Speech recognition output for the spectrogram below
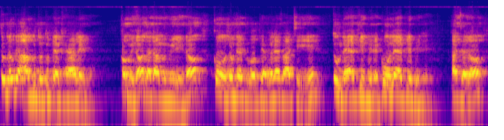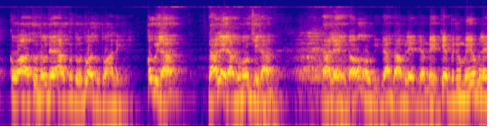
သူလုပ်တဲ့အကုသိုလ်သူပြန်ခံရလိမ့်မယ်ဟုတ်ပြီနော်ဒါတာမမီတွေနော်ကိုယ်လုံးတဲ့သူကိုပြန်ကလေးစားချင်ရင်သူ့လည်းအပြစ်ဖြစ်တယ်ကိုယ်လည်းအပြစ်ဖြစ်တယ်အဲကြတော့ကိုကသူ့လုံးတဲ့အကုသို့သူ့အတူသွားလိမ့်မယ်ဟုတ်ပြီလားနားလေလားဘုံဘုံဖြေလားနားလေနော်ဟုတ်ပြီဗျာနားမလဲပြန်မေးကဲဘယ်သူမေးရမလဲ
